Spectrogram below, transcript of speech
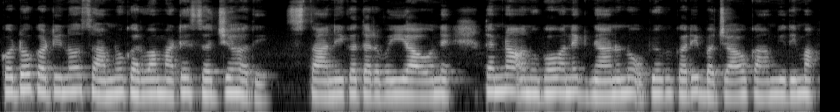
કટોકટીનો સામનો કરવા માટે સજ્જ હતી. સ્થાનિક તરવૈયાઓને તેમના અનુભવ અને જ્ઞાનનો ઉપયોગ કરી બચાવ કામગીરીમાં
